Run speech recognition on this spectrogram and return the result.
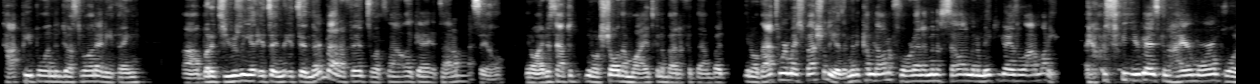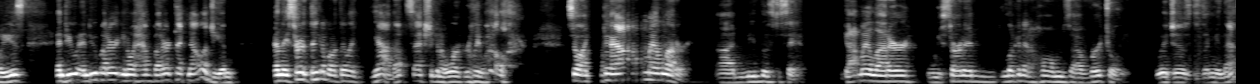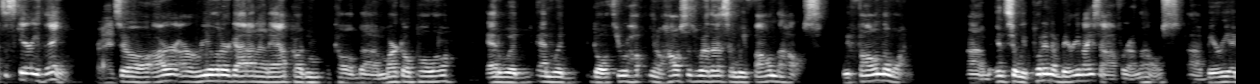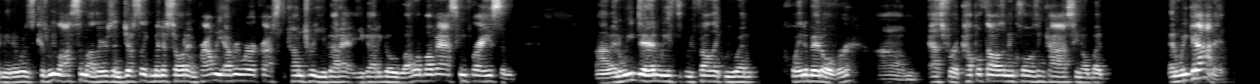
talk people into just about anything. Uh, but it's usually, it's in, it's in their benefit. So it's not like a, it's not a sale. You know, I just have to, you know, show them why it's going to benefit them. But, you know, that's where my specialty is. I'm going to come down to Florida and I'm going to sell and I'm going to make you guys a lot of money. I go, so you guys can hire more employees and do and do better, you know, have better technology. And and they started thinking about it. They're like, yeah, that's actually going to work really well. so I got my letter. Uh, needless to say, got my letter. We started looking at homes uh, virtually, which is, I mean, that's a scary thing. Right. So our, our realtor got on an app called called uh, Marco Polo, and would and would go through you know houses with us, and we found the house. We found the one. Um, and so we put in a very nice offer on the house. Uh, very, I mean, it was because we lost some others, and just like Minnesota and probably everywhere across the country, you gotta you gotta go well above asking price, and um, and we did. We we felt like we went quite a bit over. Um, asked for a couple thousand in closing costs, you know, but and we got it.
